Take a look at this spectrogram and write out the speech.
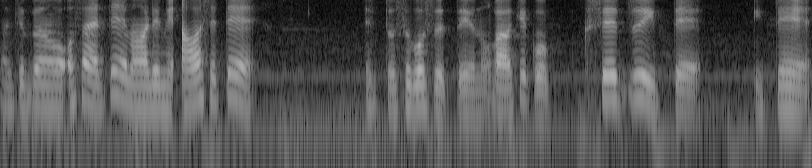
まあ、自分を抑えて周りに合わせて、えっと、過ごすっていうのが結構癖づいていて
